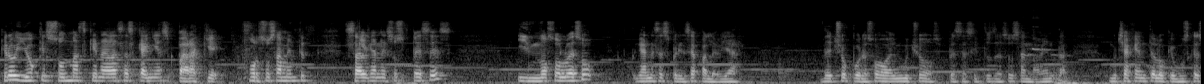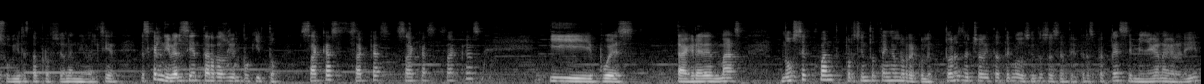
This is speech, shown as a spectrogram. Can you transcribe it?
creo yo que son más que nada esas cañas para que forzosamente salgan esos peces y no solo eso, ganes experiencia para leviar. De hecho, por eso hay muchos pececitos de esos en la venta. Mucha gente lo que busca es subir esta profesión a nivel 100. Es que el nivel 100 tardas bien poquito. Sacas, sacas, sacas, sacas. Y pues te agreden más. No sé cuánto por ciento tengan los recolectores. De hecho, ahorita tengo 263 pp. Si me llegan a agredir,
